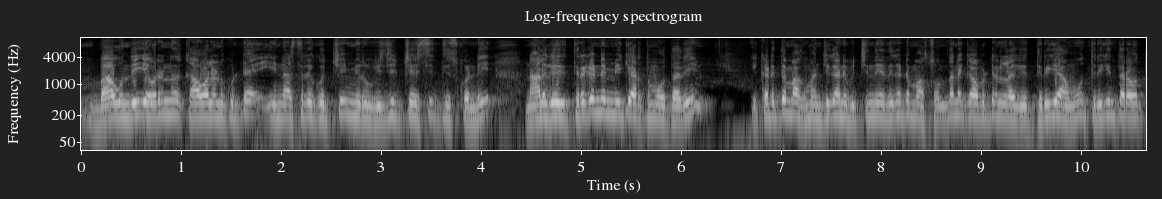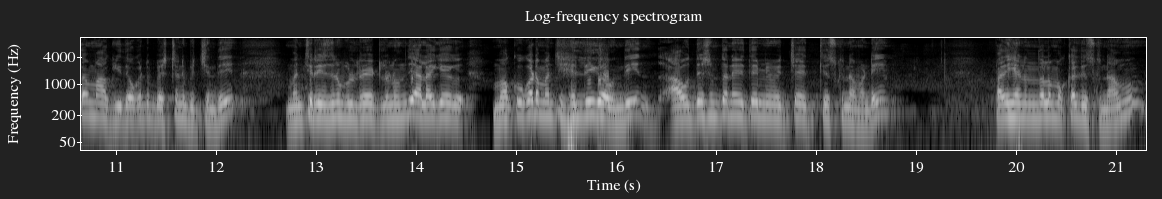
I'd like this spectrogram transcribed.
బాగుంది. ఎవరైనా కావాలనుకుంటే ఈ నర్సరీకి వచ్చి మీరు విజిట్ చేసి తీసుకోండి. నాలుగైదు తిరగండి మీకే అర్థమవుతుంది. ఇక్కడైతే మాకు మంచిగా అనిపించింది. ఎందుకంటే మా సొంతానికి కాబట్టి అలాగే తిరిగాము. తిరిగిన తర్వాత మాకు ఇది ఒకటి బెస్ట్ అనిపించింది. మంచి రీజనబుల్ రేట్లో ఉంది. అలాగే మొక్క కూడా మంచి హెల్దీగా ఉంది. ఆ ఉద్దేశంతోనే అయితే మేము వచ్చే తీసుకున్నామండి. పదిహేను వందల మొక్కలు తీసుకున్నాము.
